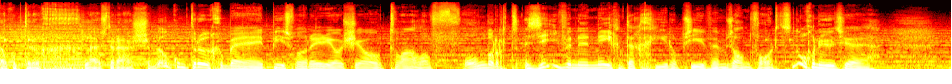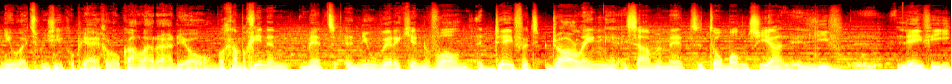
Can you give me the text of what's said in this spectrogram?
Welkom terug, luisteraars. Welkom terug bij Peaceful Radio Show 1297 hier op CFM Zandvoort. Nog een uurtje nieuwheidsmuziek op je eigen lokale radio. We gaan beginnen met een nieuw werkje van David Darling samen met Tomantia Levy.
